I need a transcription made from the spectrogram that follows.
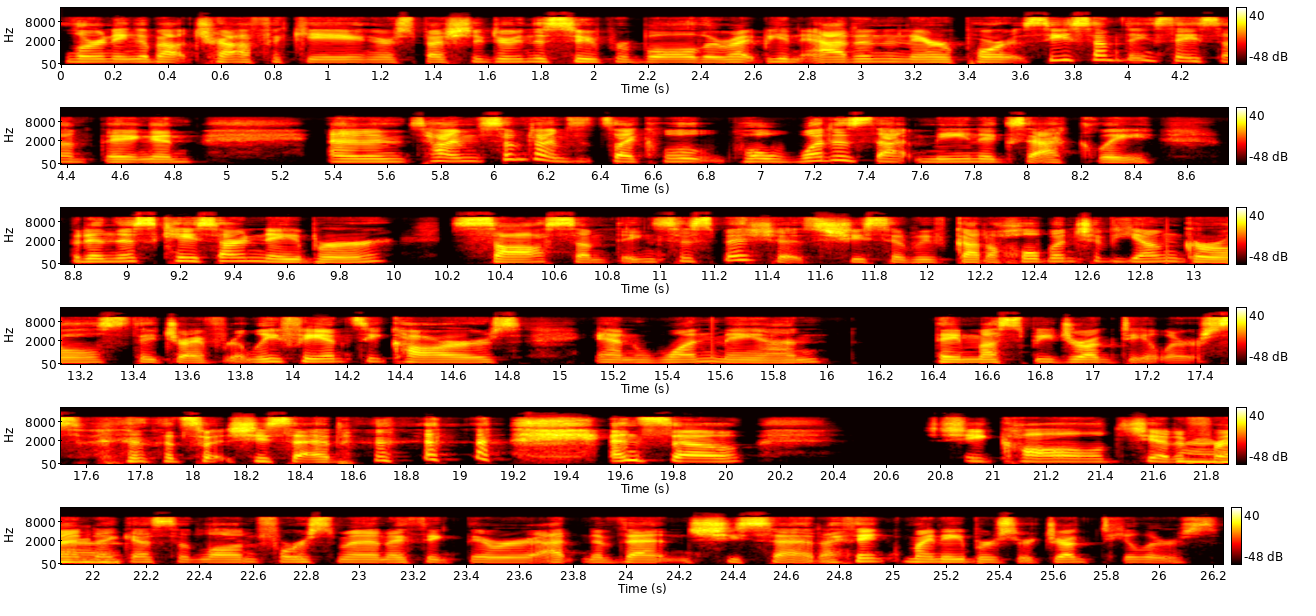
learning about trafficking, or especially during the Super Bowl, there might be an ad in an airport. See something, say something. And and times sometimes it's like, well, well, what does that mean exactly? But in this case, our neighbor saw something suspicious. She said, we've got a whole bunch of young girls. They drive really fancy cars, and one man. They must be drug dealers. That's what she said. and so she called she had a friend i mm-hmm. guess in law enforcement. I think they were at an event and she said i think my neighbors are drug dealers.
